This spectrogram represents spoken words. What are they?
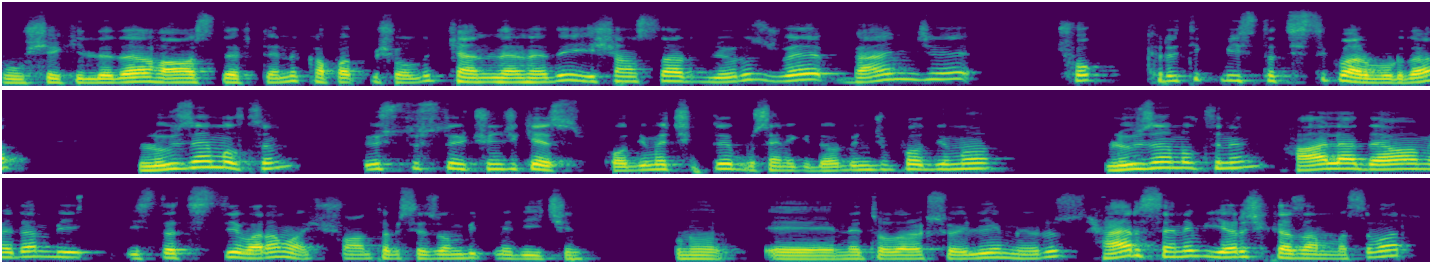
bu şekilde de Haas defterini kapatmış olduk. Kendilerine de iyi şanslar diliyoruz ve bence çok kritik bir istatistik var burada. Lewis Hamilton üst üste üçüncü kez podyuma çıktı. Bu seneki dördüncü podyumu. Lewis Hamilton'ın hala devam eden bir istatistiği var ama şu an tabii sezon bitmediği için bunu e, net olarak söyleyemiyoruz. Her sene bir yarış kazanması var.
